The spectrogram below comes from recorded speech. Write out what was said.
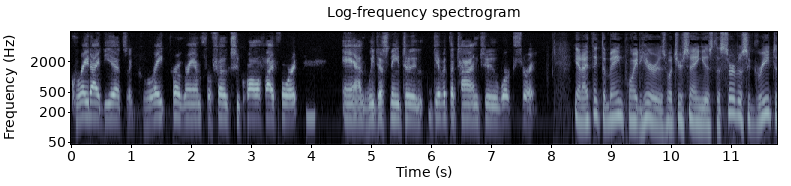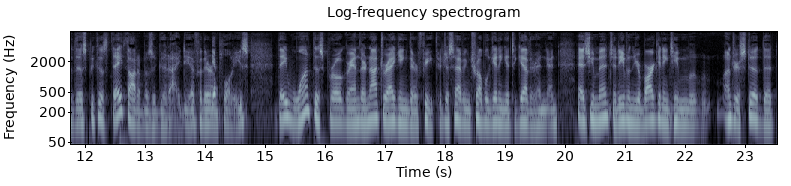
great idea. It's a great program for folks who qualify for it and we just need to give it the time to work through. Yeah, and I think the main point here is what you're saying is the service agreed to this because they thought it was a good idea for their yep. employees. They want this program. They're not dragging their feet. They're just having trouble getting it together. And and as you mentioned, even your bargaining team understood that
